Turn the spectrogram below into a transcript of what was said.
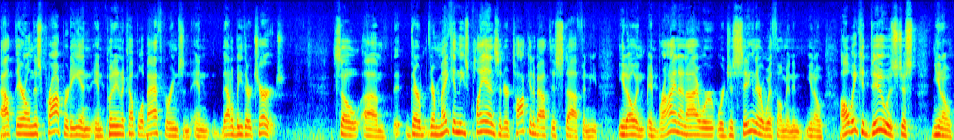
out there on this property and, and put in a couple of bathrooms, and, and that'll be their church. So um, they're they're making these plans and they're talking about this stuff, and you know, and, and Brian and I were, were just sitting there with them, and, and you know, all we could do was just you know,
